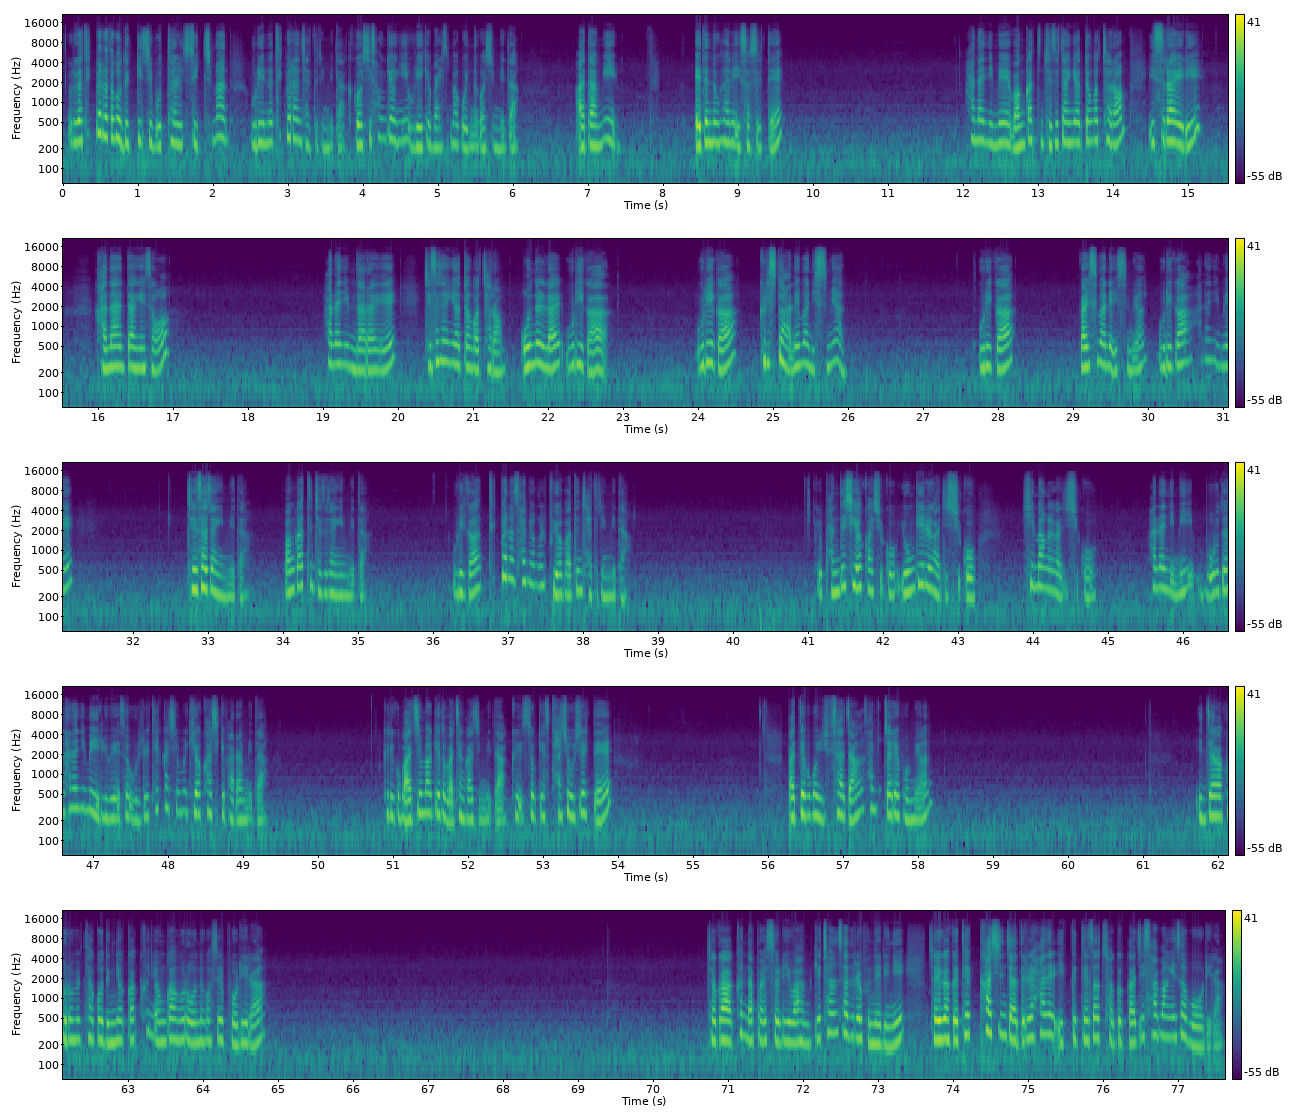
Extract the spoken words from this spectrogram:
우리가 특별하다고 느끼지 못할 수 있지만 우리는 특별한 자들입니다. 그것이 성경이 우리에게 말씀하고 있는 것입니다. 아담이 에덴 동산에 있었을 때 하나님의 왕 같은 제사장이었던 것처럼 이스라엘이 가나안 땅에서 하나님 나라의 제사장이었던 것처럼 오늘날 우리가 우리가 그리스도 안에만 있으면 우리가 말씀 안에 있으면 우리가 하나님의 제사장입니다. 왕 같은 제사장입니다. 우리가 특별한 사명을 부여받은 자들입니다. 반드시 기억하시고 용기를 가지시고 희망을 가지시고 하나님이 모든 하나님의 일을 위해서 우리를 택하심을 기억하시기 바랍니다. 그리고 마지막에도 마찬가지입니다. 그리스도께서 다시 오실 때 마태복음 24장 30절에 보면 인자가 구름을 타고 능력과 큰 영광으로 오는 것을 보리라. 저가 큰 나팔 소리와 함께 천사들을 보내리니 저희가 그 택하신 자들을 하늘 이 끝에서 저 끝까지 사방에서 모으리라.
